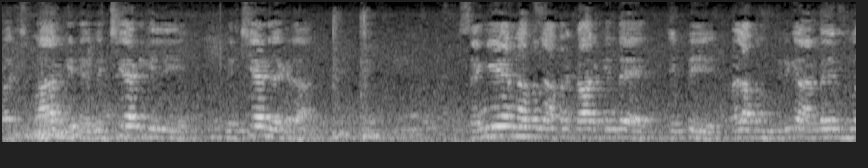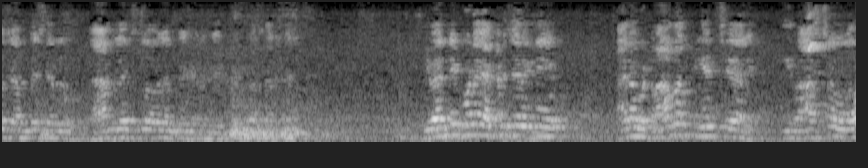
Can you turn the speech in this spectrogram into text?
మార్కెట్ మిర్చియాడికి వెళ్ళి మిర్చియాడి దగ్గర సంగీయన్ అతను అతని కారు కిందే చెప్పి మళ్ళీ అతను తిరిగి అంబులెన్స్లో చంపేశారు అంబులెన్స్లో చంపేశారు అని చెప్పి ఇవన్నీ కూడా ఎక్కడ జరిగినాయి? ఆయన ఒక డ్రామా క్రియేట్ చేయాలి. ఈ రాష్ట్రంలో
